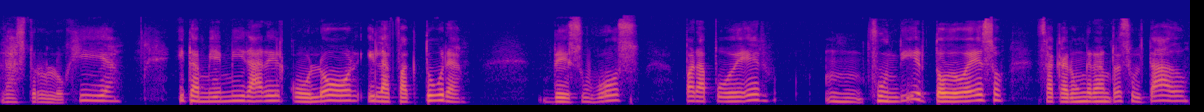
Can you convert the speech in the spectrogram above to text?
la astrología y también mirar el color y la factura de su voz para poder mm, fundir todo eso, sacar un gran resultado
